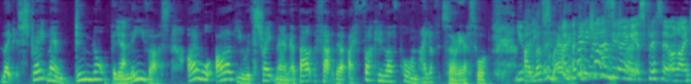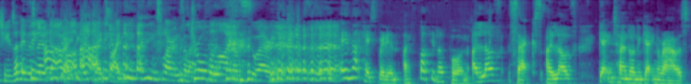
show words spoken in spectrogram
like straight men do not believe us. I will argue with straight men about the fact that I fucking love porn. I love sorry, I swore. I love swearing. I'm pretty sure this is going explicit on iTunes. I think there's no doubt about great. that. Okay, fine. I think swearing's allowed. Draw the line on swearing. in that case, brilliant. I fucking love porn. I love sex. I love getting turned on and getting aroused.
